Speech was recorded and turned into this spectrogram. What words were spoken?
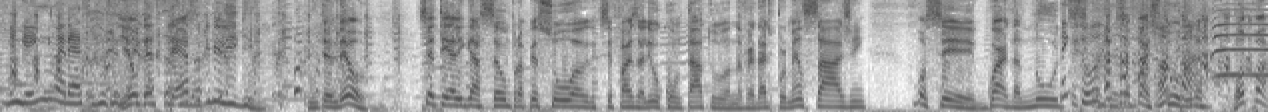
Ninguém merece receber Eu ligação, detesto né? que me ligue. Entendeu? Você tem a ligação pra pessoa, que você faz ali o contato, na verdade, por mensagem. Você guarda nudes. Tem tudo. Você faz Opa. tudo, né? Opa!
